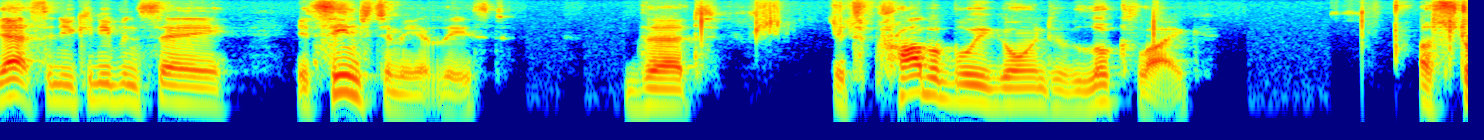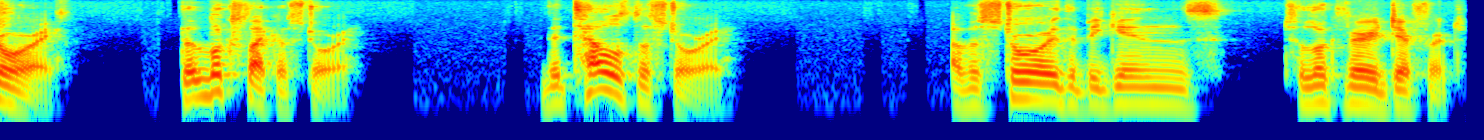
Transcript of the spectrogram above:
Yes. And you can even say, it seems to me at least, that it's probably going to look like a story that looks like a story, that tells the story of a story that begins to look very different.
